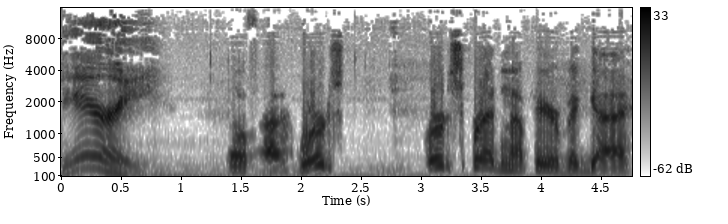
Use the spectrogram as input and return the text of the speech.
Gary. So, uh, word's, word's spreading up here, big guy.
